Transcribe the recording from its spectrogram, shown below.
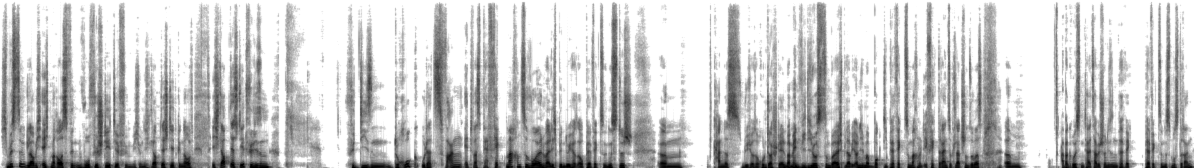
ich müsste, glaube ich, echt mal rausfinden, wofür steht der für mich. Und ich glaube, der steht genau, ich glaube, der steht für diesen, für diesen Druck oder Zwang, etwas perfekt machen zu wollen, weil ich bin durchaus auch perfektionistisch. Ähm, kann das durchaus auch runterstellen bei meinen Videos zum Beispiel. Habe ich auch nicht immer Bock, die perfekt zu machen und Effekte reinzuklatschen und sowas. Ähm, aber größtenteils habe ich schon diesen Perfek Perfektionismus dran.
